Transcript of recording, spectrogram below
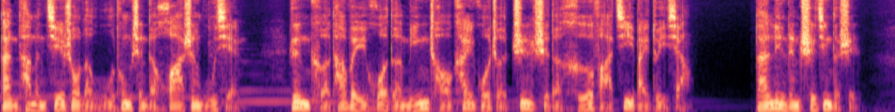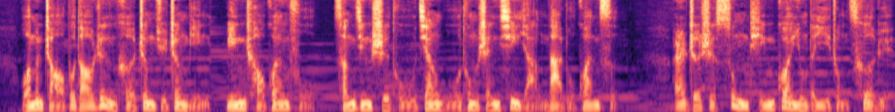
但他们接受了五通神的化身五显，认可他为获得明朝开国者支持的合法祭拜对象。但令人吃惊的是。我们找不到任何证据证明明朝官府曾经试图将五通神信仰纳入官司，而这是宋廷惯用的一种策略，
